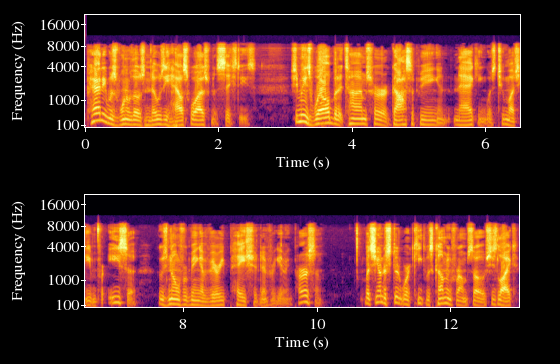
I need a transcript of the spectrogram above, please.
Patty was one of those nosy housewives from the 60s. She means well, but at times her gossiping and nagging was too much even for Issa, who's known for being a very patient and forgiving person. But she understood where Keith was coming from, so she's like,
